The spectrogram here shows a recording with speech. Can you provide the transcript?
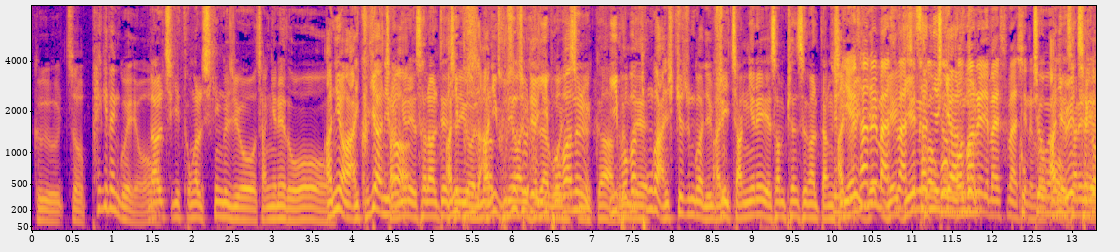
그 저 폐기된 거예요. 날치기 통과를 시킨 거죠. 작년에도. 아니요, 아니 그게 아니라 작년에 예산할 때 아니 무슨 아니 무슨 소리야 이 법안을 했습니까? 이 법안 통과 안 시켜준 거 아니에요? 아니 작년에 예산 편성할 당시 예산을 예, 말씀하시는 예산 거고 얘기하는 법안을 말씀하시는 거고 아니 왜 제가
